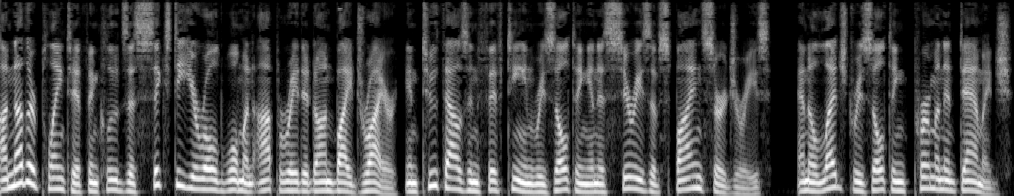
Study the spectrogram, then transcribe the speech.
Another plaintiff includes a 60 year old woman operated on by Dreyer in 2015, resulting in a series of spine surgeries and alleged resulting permanent damage.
